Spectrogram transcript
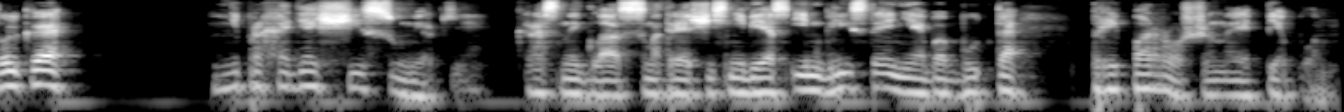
Только непроходящие сумерки, Красный глаз, смотрящий с небес, и мглистое небо, будто припорошенное пеплом.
